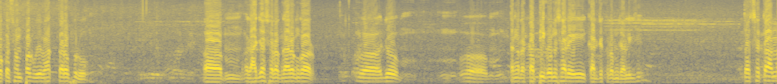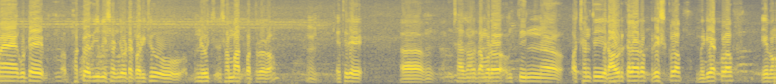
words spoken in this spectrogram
ଲୋକସମ୍ପର୍କ ବିଭାଗ ତରଫରୁ ରାଜ୍ୟ ସରକାରଙ୍କ ଯେଉଁ ତାଙ୍କର ଟପିକ୍ ଅନୁସାରେ ଏଇ କାର୍ଯ୍ୟକ୍ରମ ଚାଲିଛି। ତ ସେତ ଆମେ ଗୋଟେ ଫଟୋ ଏକ୍ଜିବିସନ୍ ଯେଉଁଟା କରିଛୁ ନ୍ୟୁଜ୍ ସମ୍ବାଦପତ୍ରର ହୁଁ, ଏଥିରେ ଅ, ସାଧାରଣତଃ ଆମର ତିନି ଅ, ଅଛନ୍ତି ରାଉରକେଲାର ପ୍ରେସ୍ କ୍ଲବ୍ ମିଡ଼ିଆ କ୍ଲବ୍ ଏବଂ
